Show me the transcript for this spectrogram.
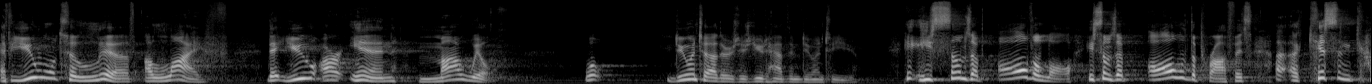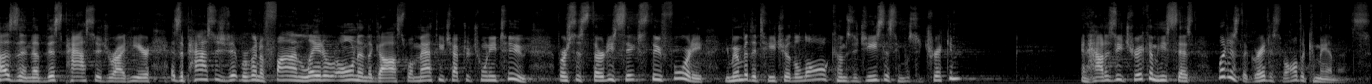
If you want to live a life that you are in my will. Well, do unto others as you'd have them do unto you. He, he sums up all the law, he sums up all of the prophets. A, a kissing cousin of this passage right here is a passage that we're going to find later on in the gospel, Matthew chapter 22, verses 36 through 40. You remember the teacher of the law comes to Jesus and wants to trick him? And how does he trick him? He says, What is the greatest of all the commandments?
